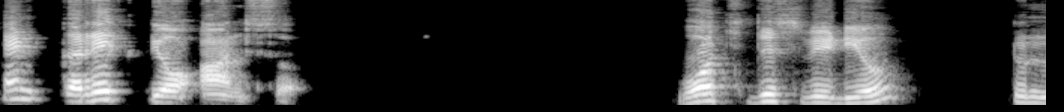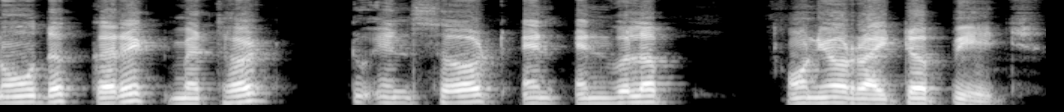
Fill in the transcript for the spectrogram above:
and correct your answer. Watch this video to know the correct method to insert an envelope on your writer page.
